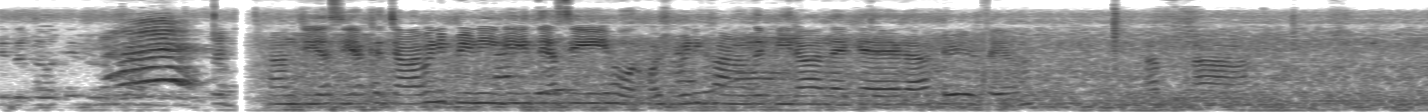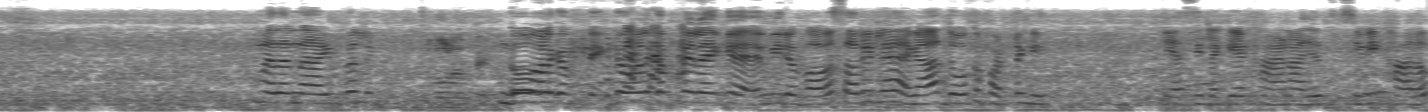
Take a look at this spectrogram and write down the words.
ਜਦੋਂ ਦੋ ਤਿੰਨ ਹਾਂਜੀ ਅਸੀਂ ਆਖਿਆ ਚਾਹ ਵੀ ਨਹੀਂ ਪੀਣੀ ਗਈ ਤੇ ਅਸੀਂ ਹੋਰ ਕੁਝ ਵੀ ਨਹੀਂ ਖਾਣਾ ਤੇ ਵੀਰਾ ਲੈ ਕੇ ਆਏਗਾ ਆਪਣਾ ਮੇਰਾ ਨਾਂ ਹੀ ਭੁੱਲ ਗੋਲ ਗੱਪੇ ਗੋਲ ਗੱਪੇ ਲੈ ਕੇ ਆਏ ਵੀਰੇ ਬਹੁਤ ਸਾਰੇ ਲੈ ਆਹ ਦੋ ਕੁ ਫੁੱਟ ਗਏ ਤੇ ਅਸੀਂ ਲੱਗੇ ਖਾਣ ਆ ਜਾਓ ਤੁਸੀਂ ਵੀ ਖਾ ਲਓ।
